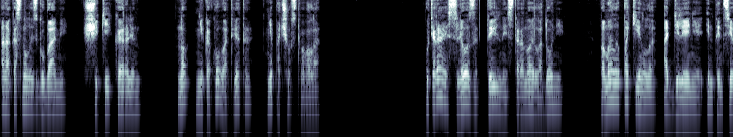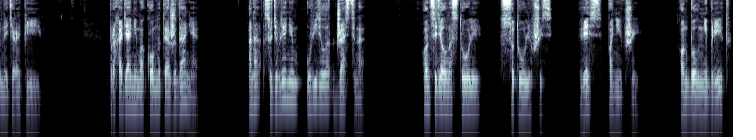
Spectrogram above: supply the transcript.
Она коснулась губами щеки Кэролин, но никакого ответа не почувствовала. Утирая слезы тыльной стороной ладони, Памела покинула отделение интенсивной терапии. Проходя мимо комнаты ожидания, она с удивлением увидела Джастина. Он сидел на стуле, сутулившись, весь поникший. Он был не брит,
